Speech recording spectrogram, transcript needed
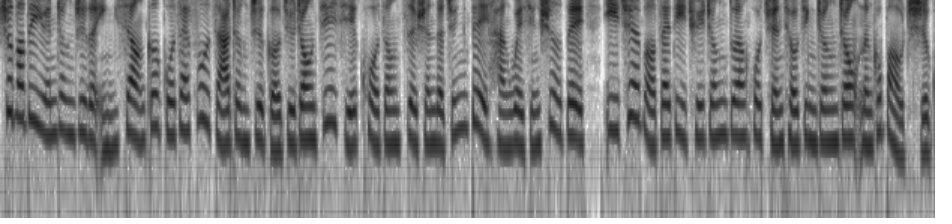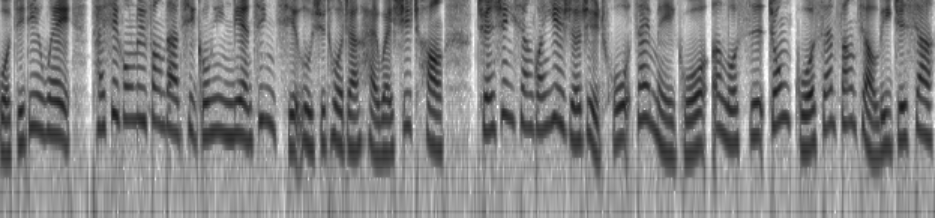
受到地缘政治的影响，各国在复杂政治格局中积极扩增自身的军备和卫星设备，以确保在地区争端或全球竞争中能够保持国际地位。台系功率放大器供应链近期陆续拓展海外市场。全讯相关业者指出，在美国、俄罗斯、中国三方角力之下，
